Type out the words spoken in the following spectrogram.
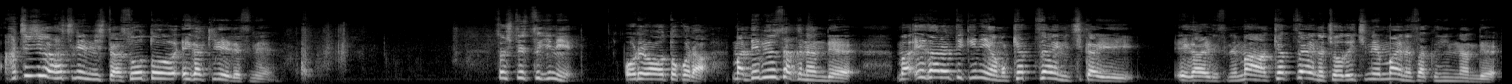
88年にしては相当絵が綺麗ですね。そして次に、俺は男だ。まあ、デビュー作なんで、まあ、絵柄的にはもうキャッツアイに近い絵柄ですね。まあ、キャッツアイのちょうど1年前の作品なんで。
